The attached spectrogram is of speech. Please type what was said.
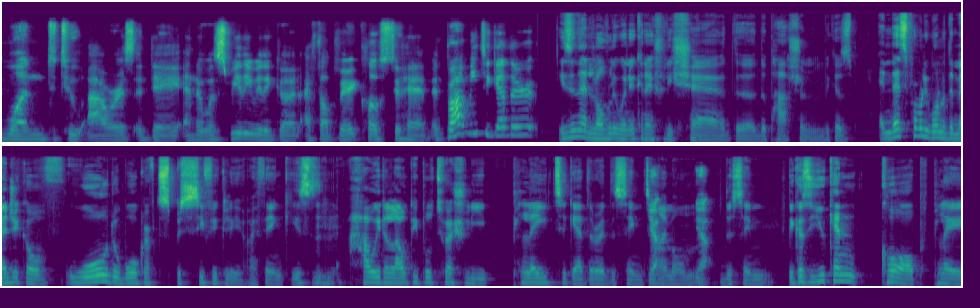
one to two hours a day and it was really really good. I felt very close to him it brought me together Isn't that lovely when you can actually share the the passion? Because and that's probably one of the magic of World of Warcraft specifically. I think is Mhm. how it allowed people to actually play together at the same Yeah, time on yeah. the same because you can co-op play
